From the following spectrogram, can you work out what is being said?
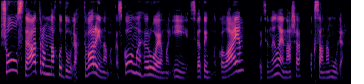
Шоу з театром на ходулях, тваринами, казковими героями і святим Миколаєм оцінила і наша Оксана Муляр.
